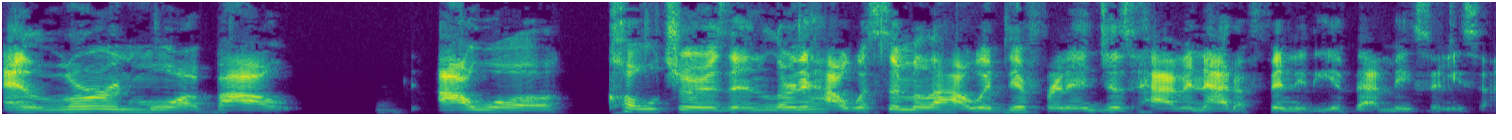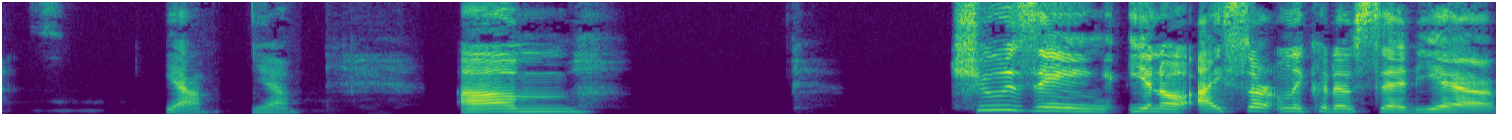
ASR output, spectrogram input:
and learn more about our cultures and learning how we're similar, how we're different and just having that affinity if that makes any sense. Yeah, yeah. Um choosing, you know, I certainly could have said, yeah,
